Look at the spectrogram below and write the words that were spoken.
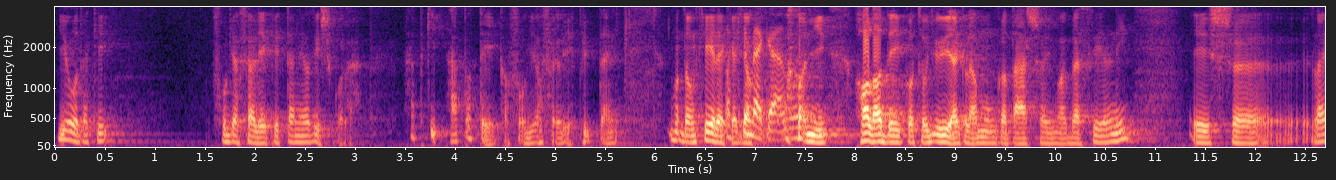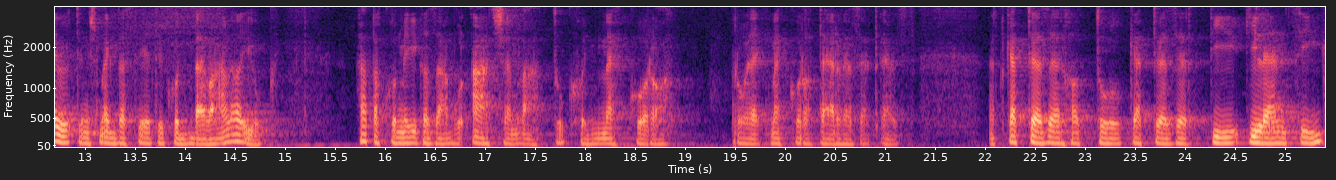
Jó, de ki fogja felépíteni az iskolát? Hát ki? Hát a téka fogja felépíteni. Mondom, kérek Aki egy annyi haladékot, hogy üljek le a munkatársaimmal beszélni, és leültünk és megbeszéltük, hogy bevállaljuk. Hát akkor még igazából át sem láttuk, hogy mekkora projekt, mekkora tervezet ez. Mert 2006-tól 2009-ig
